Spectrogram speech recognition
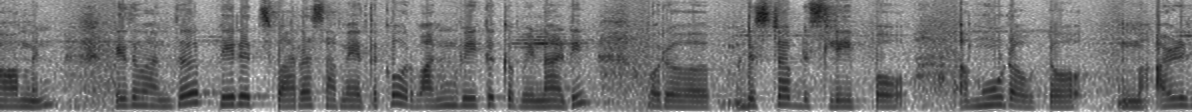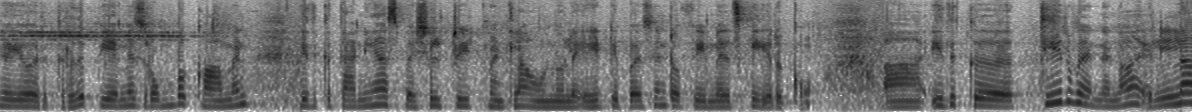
காமன் இது வந்து பீரியட்ஸ் வர சமயத்துக்கு ஒரு ஒன் வீக்குக்கு முன்னாடி ஒரு டிஸ்டர்ப்டு ஸ்லீப்போ மூட் அவுட்டோ அழுகையோ இருக்கிறது. பிஎம்எஸ் ரொம்ப காமன் இதுக்கு தனியாக ஸ்பெஷல் ட்ரீட்மெண்ட்லாம் ஒன்றும் இல்லை. எயிட்டி பர்சன்ட் ஆஃப் ஃபீமேல்ஸ்க்கு இருக்கும். இதுக்கு தீர்வு என்னென்னா எல்லா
